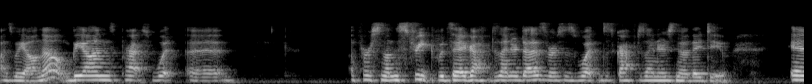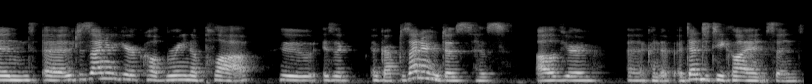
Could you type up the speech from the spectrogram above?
as we all know, beyond perhaps what a person on the street would say a graphic designer does versus what graphic designers know they do. And a designer here called Marina Pla, who is a, a graphic designer who does has all of your uh, kind of identity clients and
